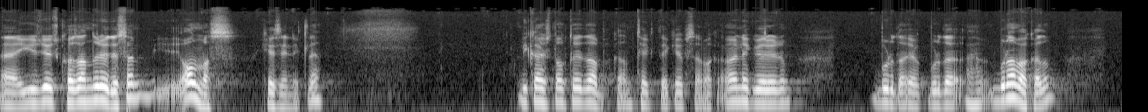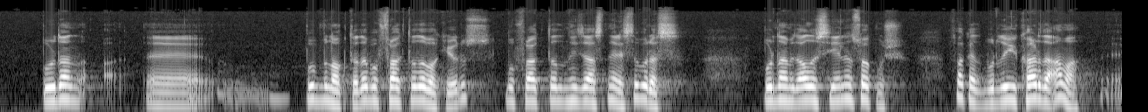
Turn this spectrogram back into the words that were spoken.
e, %100 kazandırıyor desem e, olmaz. Kesinlikle. Birkaç noktaya daha bakalım. Tek tek hepsine bakalım. Örnek veriyorum. Burada yok. Burada buna bakalım. Buradan e, bu, bu noktada bu fraktala bakıyoruz. Bu fraktalın hizası neresi? Burası. Buradan biz alış sinyaline sokmuş. Fakat burada yukarıda ama e,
